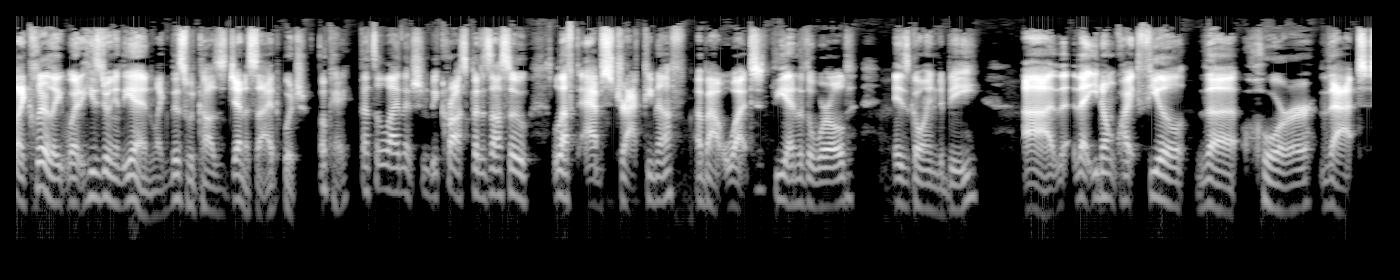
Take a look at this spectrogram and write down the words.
like clearly what he's doing at the end like this would cause genocide which okay that's a line that shouldn't be crossed but it's also left abstract enough about what the end of the world is going to be uh th- that you don't quite feel the horror that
